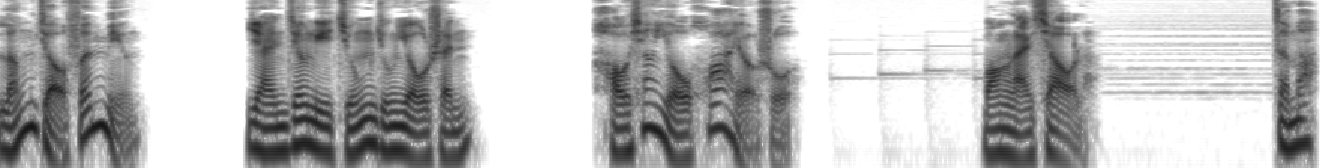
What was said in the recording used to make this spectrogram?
棱角分明，眼睛里炯炯有神，好像有话要说。王兰笑了：“怎么，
